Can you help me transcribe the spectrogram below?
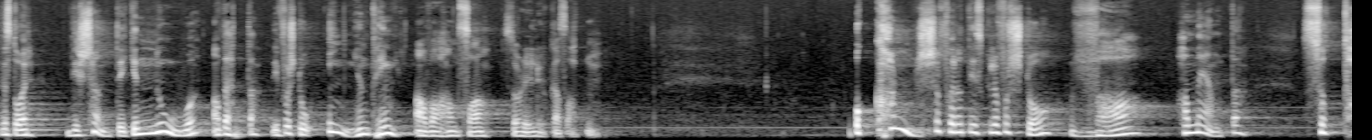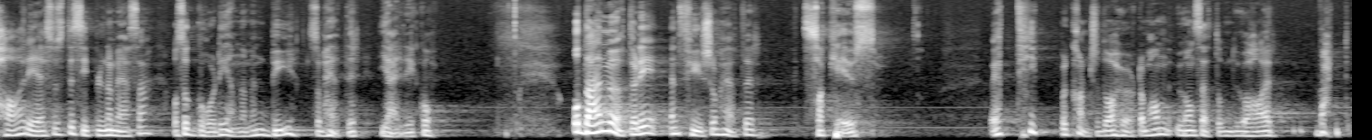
Det står de skjønte ikke noe av dette. De forsto ingenting av hva han sa, står det i Lukas 18. Og kanskje for at de skulle forstå hva han mente, så tar Jesus disiplene med seg, og så går de gjennom en by som heter Jeriko. Og der møter de en fyr som heter Sakkeus. Og jeg tipper kanskje du har hørt om han, uansett om du har vært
